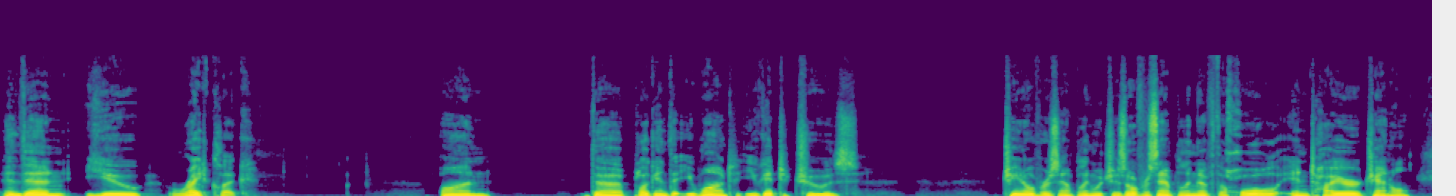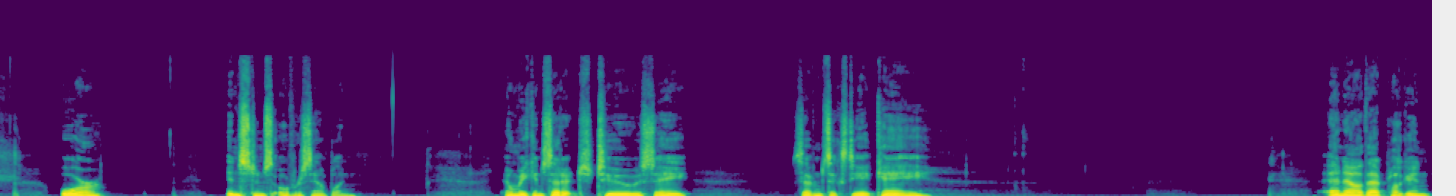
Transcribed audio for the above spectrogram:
and then you right click on the plugin that you want. You get to choose chain oversampling, which is oversampling of the whole entire channel, or instance oversampling and we can set it to say 768K. And now that plugin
